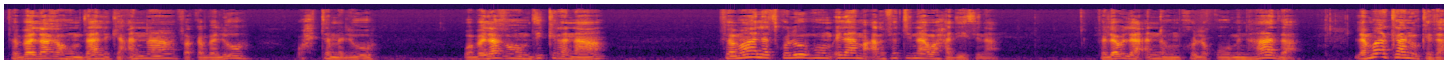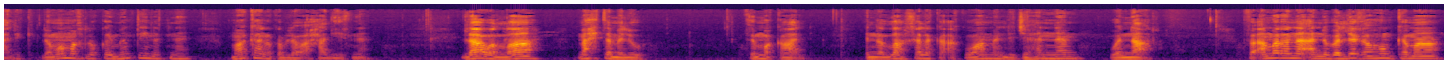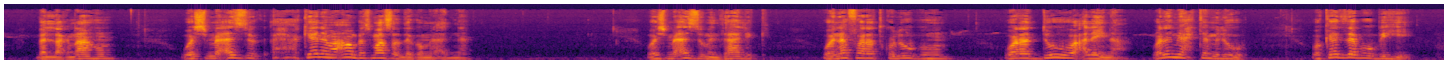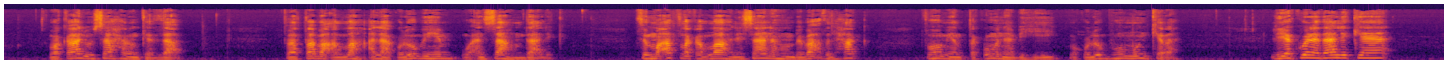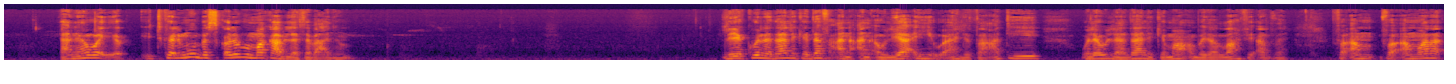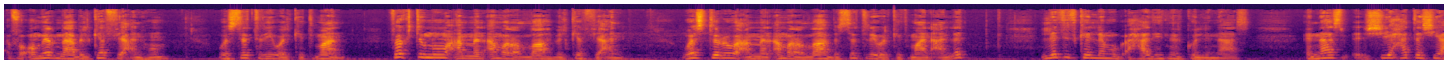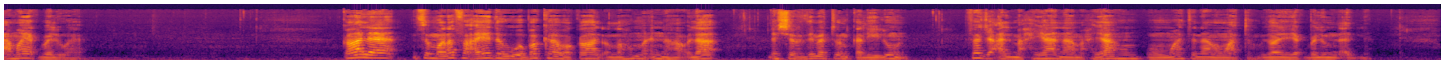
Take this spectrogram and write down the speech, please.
فبلغهم ذلك عنا فقبلوه واحتملوه. وبلغهم ذكرنا فمالت قلوبهم إلى معرفتنا وحديثنا. فلولا أنهم خلقوا من هذا لما كانوا كذلك. لو ما مخلوقين من طينتنا ما كانوا قبلوا أحاديثنا. لا والله ما احتملوه. ثم قال إن الله خلق أقواما لجهنم والنار. فأمرنا أن نبلغهم كما بلغناهم. واشمأزوا حكينا معهم بس ما صدقوا من عندنا. واشمأزوا من ذلك ونفرت قلوبهم وردوه علينا ولم يحتملوه وكذبوا به وقالوا ساحر كذاب. فطبع الله على قلوبهم وأنساهم ذلك. ثم أطلق الله لسانهم ببعض الحق فهم ينطقون به وقلوبهم منكرة. ليكون ذلك يعني هو يتكلمون بس قلوبهم ما قابلة بعدهم. ليكون ذلك دفعا عن أوليائه وأهل طاعته ولولا ذلك ما عبد الله في أرضه. فأمر فأمرنا بالكف عنهم والستر والكتمان. فاكتموا عمن أمر الله بالكف عنه. واستروا عمن أمر الله بالستر والكتمان عنه. لا تتكلموا بأحاديثنا لكل الناس. الناس شيء حتى الشيعة ما يقبلوها. قال ثم رفع يده وبكى وقال اللهم إن هؤلاء لشرذمة قليلون. فاجعل محيانا محياهم ومماتنا مماتهم. ذول يقبلون من عندنا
